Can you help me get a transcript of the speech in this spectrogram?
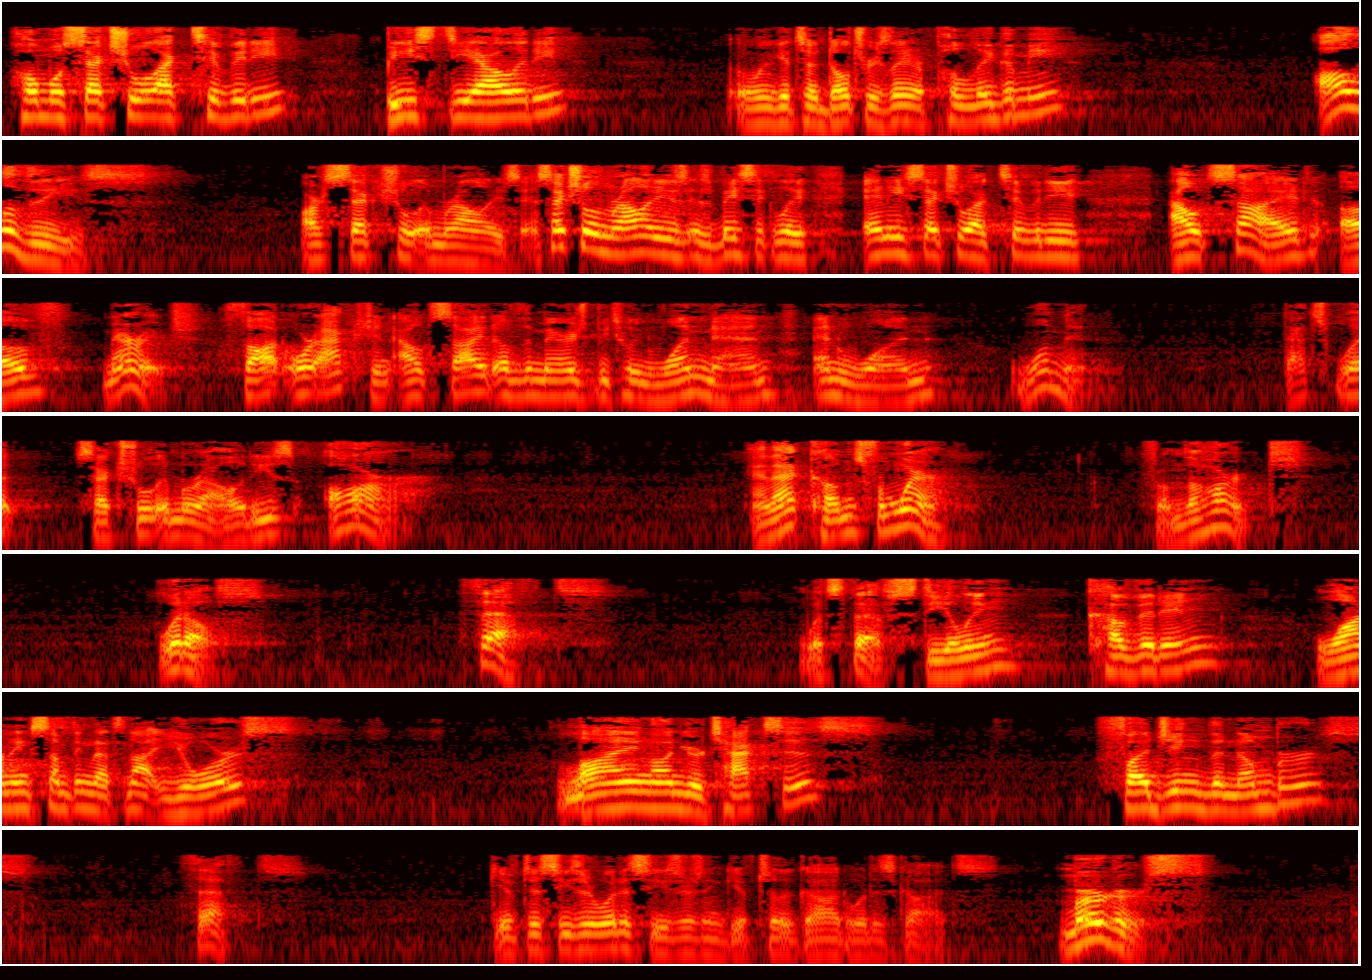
homosexual activity, bestiality. We get to adulteries later, polygamy. All of these are sexual immoralities. Sexual immoralities is basically any sexual activity outside of marriage, thought or action outside of the marriage between one man and one woman. That's what sexual immoralities are. And that comes from where? From the heart. What else? Thefts. What's theft? Stealing, coveting, wanting something that's not yours, lying on your taxes, fudging the numbers. Thefts. Give to Caesar what is Caesar's and give to God what is God's. Murders.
